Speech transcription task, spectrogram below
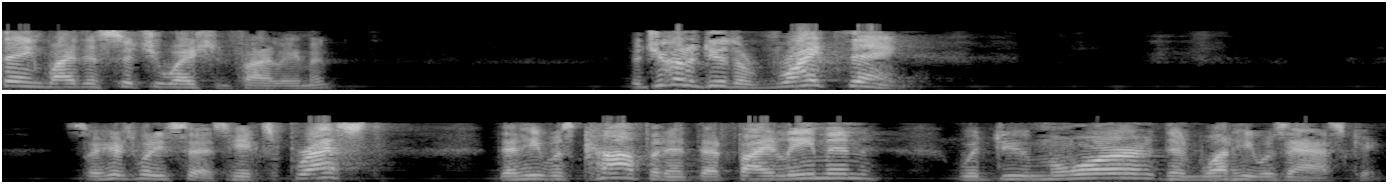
thing by this situation, Philemon. That you're going to do the right thing. So here's what he says. He expressed that he was confident that Philemon would do more than what he was asking.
